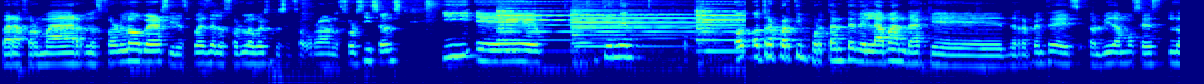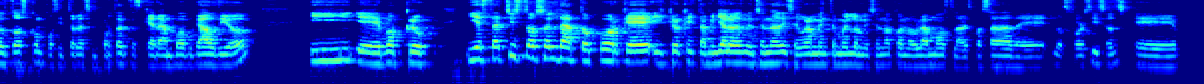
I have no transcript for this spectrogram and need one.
para formar los Four Lovers y después de los Four Lovers pues se formaron los Four Seasons y eh, tienen otra parte importante de la banda que de repente olvidamos es los dos compositores importantes que eran Bob Gaudio y Bob Crew. Y está chistoso el dato porque, y creo que también ya lo habías mencionado y seguramente muy lo mencionó cuando hablamos la vez pasada de los Four Seasons, eh,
